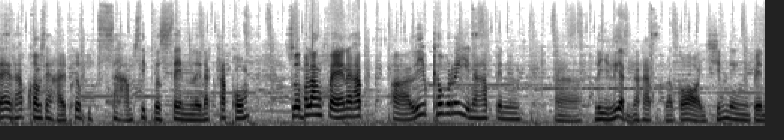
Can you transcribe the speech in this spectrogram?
ได้รับความเสียหายเพิ่มอีก 30%เลยนะครับผม ส่วนพลังแฝงนะครับรีคาเวอรี่นะครับ เป็นรีเลือดนะครับ แล้วก็อีกชิ้นหนึ่งเป็น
